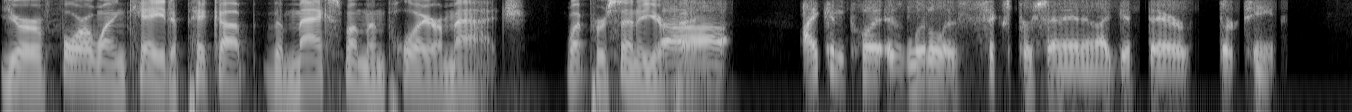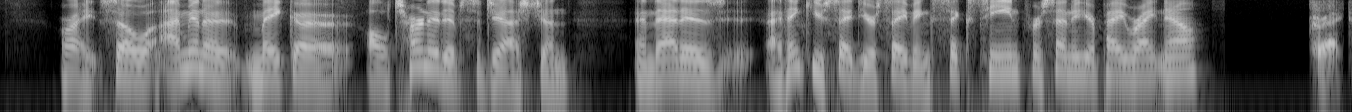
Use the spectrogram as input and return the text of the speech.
your 401k to pick up the maximum employer match? What percent of your pay? Uh, I can put as little as 6% in and I get there 13. All right. So I'm going to make a alternative suggestion, and that is, I think you said you're saving 16% of your pay right now. Correct.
